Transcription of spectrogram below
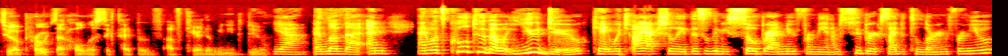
to approach that holistic type of, of care that we need to do. Yeah i love that. And and what's cool too about what you do okay which i actually this is going to be so brand new for me and i'm super excited to learn from you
